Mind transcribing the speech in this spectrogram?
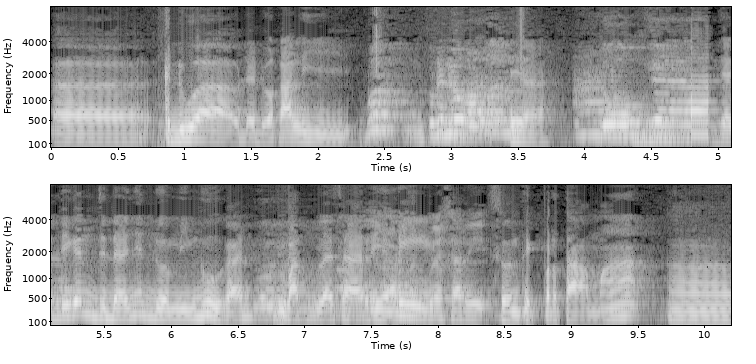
eh, kedua, udah dua kali. Udah dua kali. Iya. Jadi kan jedanya dua minggu kan, 14 hari. 14 hari. Suntik pertama eh,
